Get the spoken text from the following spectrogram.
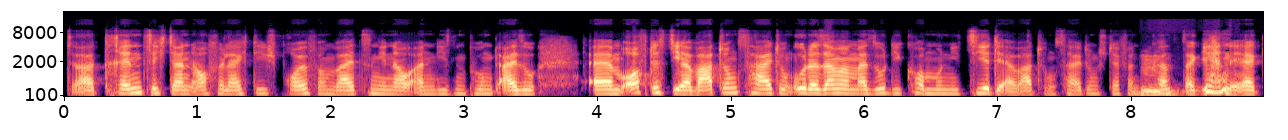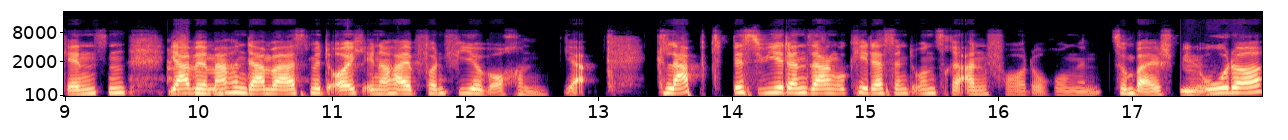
da trennt sich dann auch vielleicht die Spreu vom Weizen genau an diesem Punkt. Also ähm, oft ist die Erwartungshaltung oder sagen wir mal so die kommunizierte Erwartungshaltung, Stefan, du mhm. kannst da gerne ergänzen. Ja, wir mhm. machen da was mit euch innerhalb von vier Wochen. Ja, klappt, bis wir dann sagen, okay, das sind unsere Anforderungen zum Beispiel. Mhm. Oder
